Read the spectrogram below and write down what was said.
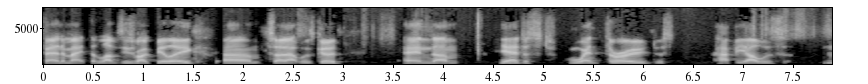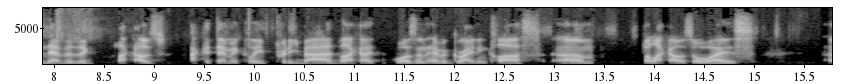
Found a mate that loves his rugby league. Um, so that was good. And um, yeah, just went through. Just happy. I was never the like I was academically pretty bad. Like I wasn't ever great in class. Um, but like I was always, uh,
